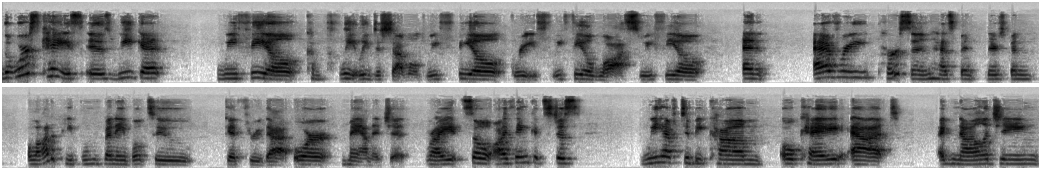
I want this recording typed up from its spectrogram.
the worst case is we get we feel completely disheveled. We feel grief. We feel loss. We feel, and every person has been there's been a lot of people who've been able to get through that or manage it right? So i think it's just we have to become okay at acknowledging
